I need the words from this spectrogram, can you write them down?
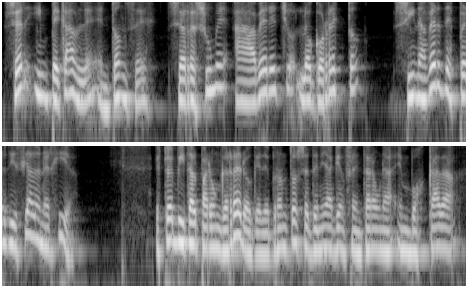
Ser impecable, entonces, se resume a haber hecho lo correcto sin haber desperdiciado energía. Esto es vital para un guerrero que de pronto se tenía que enfrentar a una emboscada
